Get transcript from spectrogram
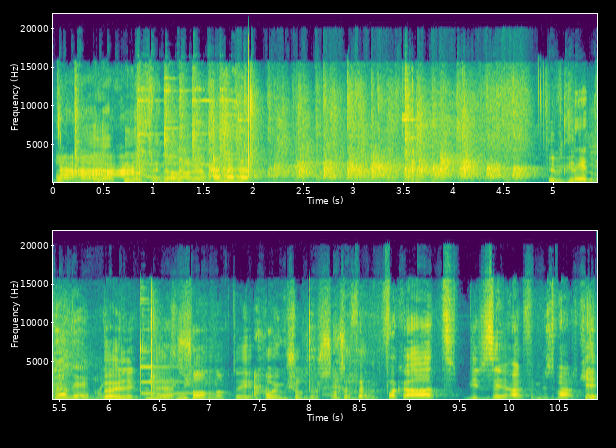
Yana yakına seni arıyor. Tebrik Yakına ediyorum. diyorum. Böylelikle son noktayı koymuş oluyorsunuz efendim. Fakat bir Z harfimiz var ki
